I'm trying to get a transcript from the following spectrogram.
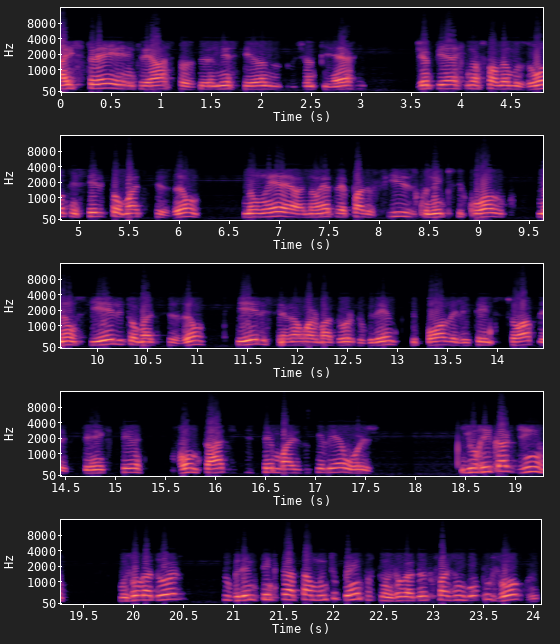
a estreia, entre aspas, nesse ano do Jean-Pierre. Jean-Pierre, que nós falamos ontem, se ele tomar decisão, não é, não é preparo físico, nem psicólogo, não, se ele tomar decisão, ele será o armador do Grêmio, que bola ele tem de sobra, ele tem que ter vontade de ser mais do que ele é hoje. E o Ricardinho, um jogador que o Grêmio tem que tratar muito bem, porque é um jogador que faz um gol por jogo.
